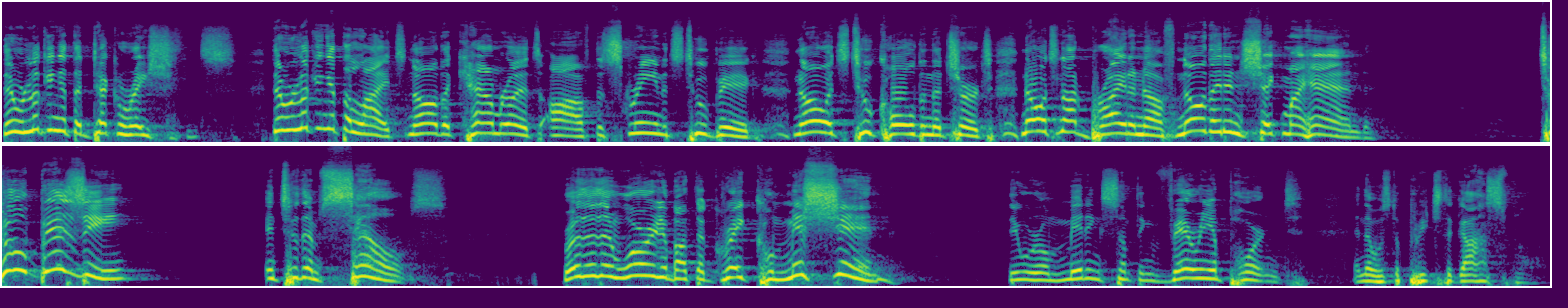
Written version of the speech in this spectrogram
they were looking at the decorations. They were looking at the lights. No, the camera, it's off. The screen, it's too big. No, it's too cold in the church. No, it's not bright enough. No, they didn't shake my hand. Too busy into themselves rather than worried about the Great Commission they were omitting something very important, and that was to preach the gospel.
